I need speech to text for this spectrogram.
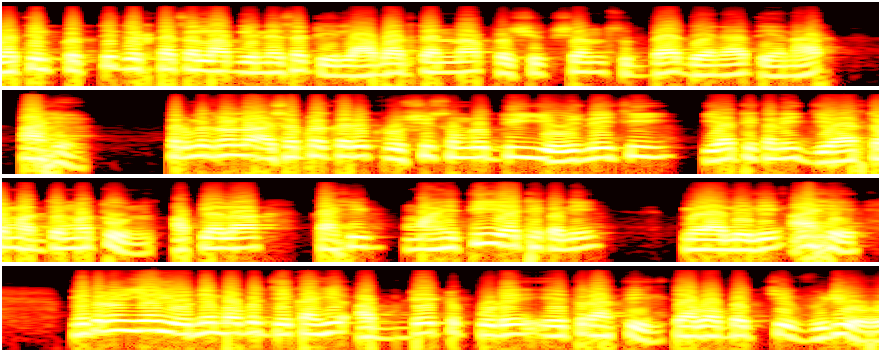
यातील प्रत्येक घटकाचा लाभ घेण्यासाठी लाभार्थ्यांना प्रशिक्षण सुद्धा देण्यात येणार आहे. तर मित्रांनो अशा प्रकारे कृषी समृद्धी योजनेची या ठिकाणी जे आरच्या माध्यमातून आपल्याला काही माहिती या ठिकाणी मिळालेली आहे. मित्रांनो या योजनेबाबत जे काही अपडेट पुढे येत राहतील त्याबाबतचे व्हिडिओ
